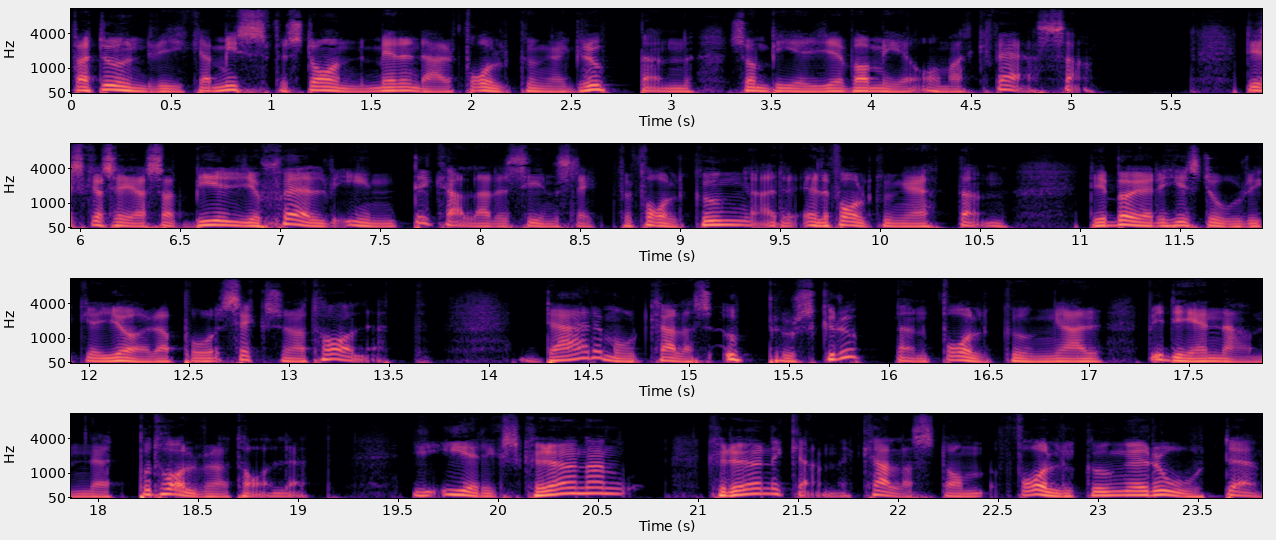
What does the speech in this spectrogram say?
för att undvika missförstånd med den där folkungagruppen som Birger var med om att kväsa. Det ska sägas att Birger själv inte kallade sin släkt för folkungar eller folkungaätten. Det började historiker göra på 1600-talet. Däremot kallas upprorsgruppen folkungar vid det namnet på 1200-talet. I Erikskrönikan kallas de Folkunge Rote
